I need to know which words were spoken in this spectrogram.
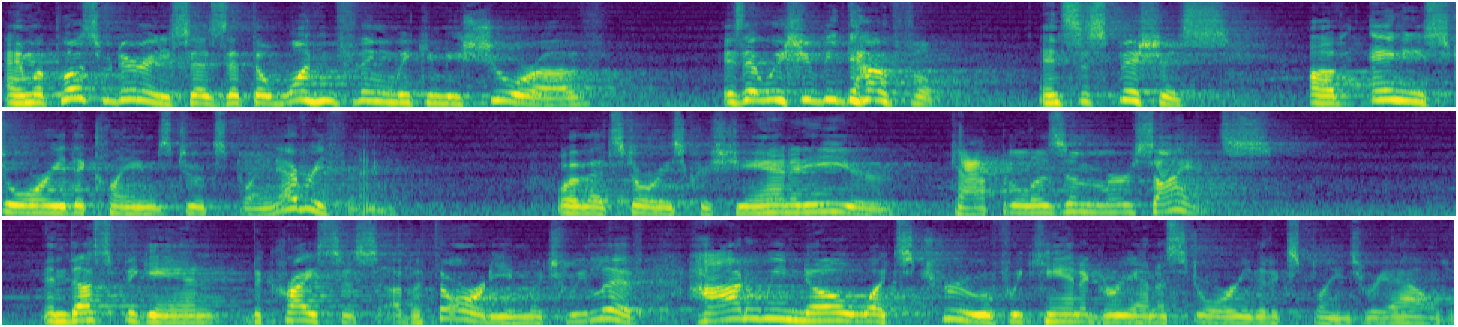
And what postmodernity says that the one thing we can be sure of is that we should be doubtful and suspicious of any story that claims to explain everything, whether that story is Christianity or capitalism or science. And thus began the crisis of authority in which we live. How do we know what's true if we can't agree on a story that explains reality?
